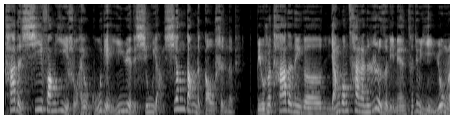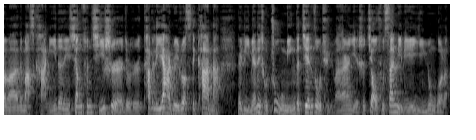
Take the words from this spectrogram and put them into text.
他的西方艺术还有古典音乐的修养相当的高深呢。比如说他的那个《阳光灿烂的日子》里面，他就引用了嘛，那马斯卡尼的那《乡村骑士》，就是卡维利亚瑞·若斯蒂卡纳那里面那首著名的间奏曲嘛，当然也是《教父三》里面也引用过了。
